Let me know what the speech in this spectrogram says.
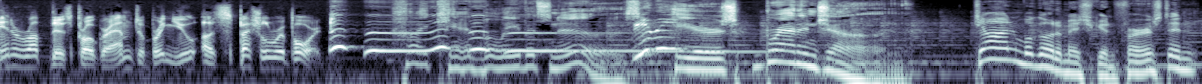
interrupt this program to bring you a special report. I can't believe it's news. Really? Here's Brad and John. John, we'll go to Michigan first. And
